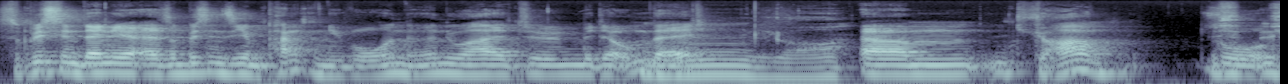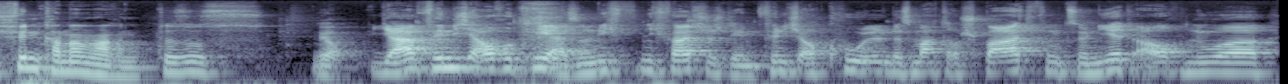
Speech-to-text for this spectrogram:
So ein bisschen Daniel, also ein bisschen sie im Punk-Niveau, ne? nur halt äh, mit der Umwelt. Mm, ja. Ähm, ja, so. Ich, ich finde, kann man machen. Das ist, ja. Ja, finde ich auch okay. Also nicht, nicht falsch verstehen. Finde ich auch cool. Das macht auch Spaß, funktioniert auch. Nur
